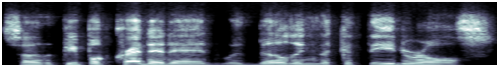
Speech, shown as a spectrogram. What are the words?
So the people credited with building the cathedrals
